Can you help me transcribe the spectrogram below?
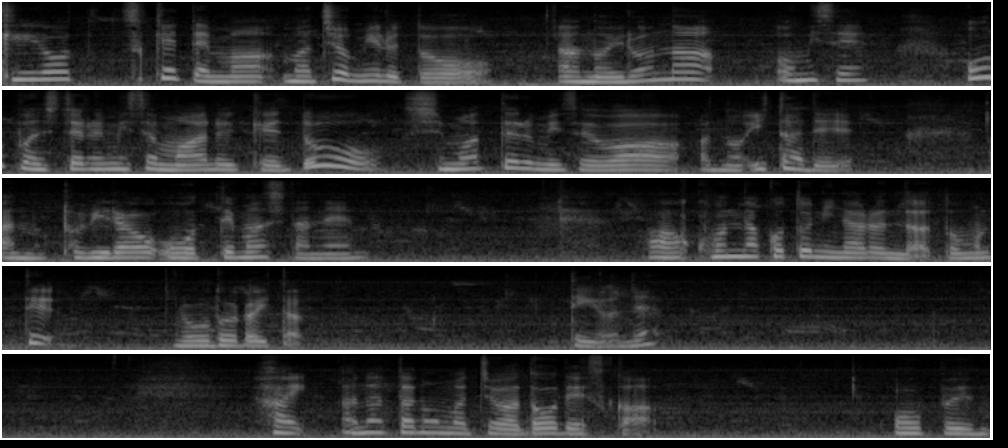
気をつけて、ま、街を見るとあのいろんなお店オープンしてる店もあるけど閉まってる店はあの板であの扉を覆ってましたね。ああこんなことになるんだと思って驚いたっていうね。はいあなたの街はどうですか？オープン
